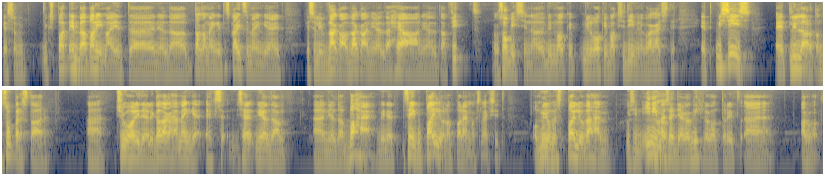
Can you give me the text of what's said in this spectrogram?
kes on üks pa NBA parimaid äh, nii-öelda tagamängijatest kaitsemängijaid, kes oli väga-väga nii-öelda hea nii-öelda fit, nagu sobis sinna Milwaukee, Milwaukee Bucksi tiimi nagu väga hästi. et mis siis, et Lillard on superstaar äh,. Drew Holiday oli ka väga hea mängija, ehk see, see nii-öelda äh, nii-öelda vahe või need, see, kui palju nad paremaks läksid, on minu meelest palju vähem, kui siin inimesed no. ja ka kihlvekontorid äh, arvavad.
